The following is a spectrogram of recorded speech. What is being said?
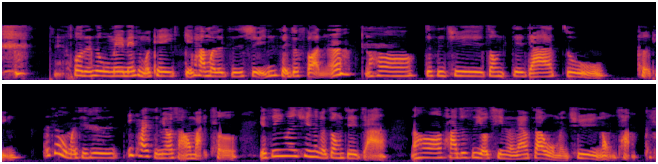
或者是我们也没什么可以给他们的资讯，所以就算了。然后就是去中介家住客厅，而且我们其实一开始没有想要买车，也是因为去那个中介家，然后他就是有请人来载我们去农场，可是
